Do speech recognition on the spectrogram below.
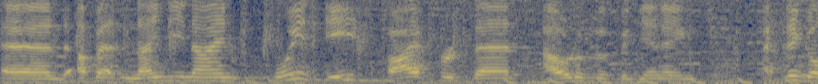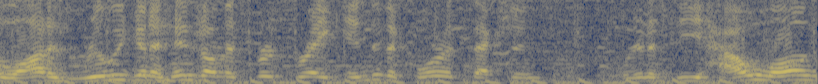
And up at 99.85% out of the beginning. I think a lot is really going to hinge on this first break into the chorus section. We're going to see how long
